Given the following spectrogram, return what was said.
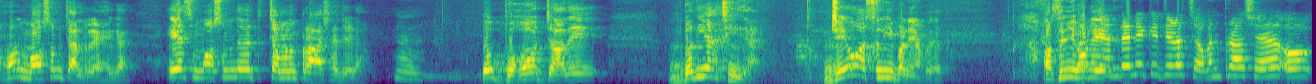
ਹੁਣ ਮੌਸਮ ਚੱਲ ਰਿਹਾ ਹੈਗਾ ਇਸ ਮੌਸਮ ਦੇ ਵਿੱਚ ਚਮਨ ਪ੍ਰਾਸ਼ ਹੈ ਜਿਹੜਾ। ਹੂੰ। ਉਹ ਬਹੁਤ ਜ਼ਿਆਦਾ ਵਧੀਆ ਚੀਜ਼ ਹੈ ਜੇ ਉਹ ਅਸਲੀ ਬਣਿਆ ਹੋਇਆ ਤਾਂ। ਅਸਲੀ ਹੁਣ ਇਹ ਕਹਿੰਦੇ ਨੇ ਕਿ ਜਿਹੜਾ ਚਵਨਪ੍ਰਾਸ਼ ਹੈ ਉਹ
